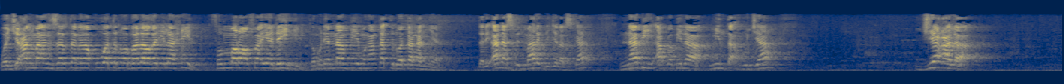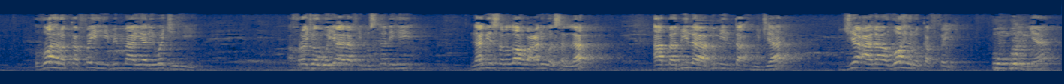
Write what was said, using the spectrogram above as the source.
Waj'al ma anzaltana quwwatan wa balaghan ila hin, thumma rafa yadayhi. Kemudian Nabi mengangkat kedua tangannya. Dari Anas bin Malik dijelaskan, Nabi apabila minta hujan ja'ala dhahra kaffaihi mimma yali wajhi. Akhrajahu Ya'la fi musnadihi Nabi Shallallahu Alaihi Wasallam apabila meminta hujan, ja'ala zahiru kaffai punggungnya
